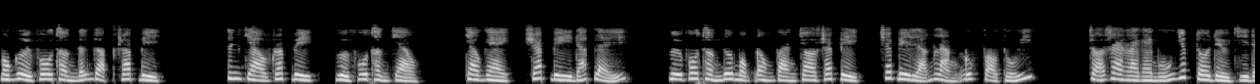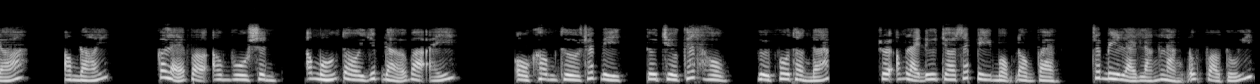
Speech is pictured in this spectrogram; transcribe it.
Một người vô thần đến gặp Rabbi. Xin chào Rabbi, người vô thần chào. Chào ngài, Rabbi đáp lễ. Người vô thần đưa một đồng vàng cho Rabbi, Rabbi lẳng lặng đút vào túi. Rõ ràng là ngài muốn giúp tôi điều gì đó. Ông nói, có lẽ vợ ông vô sinh, ông muốn tôi giúp đỡ bà ấy. Ồ không thưa Rabbi, tôi chưa kết hôn, người vô thần đáp. Rồi ông lại đưa cho Rabbi một đồng vàng, Rabbi lại lẳng lặng đút vào túi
